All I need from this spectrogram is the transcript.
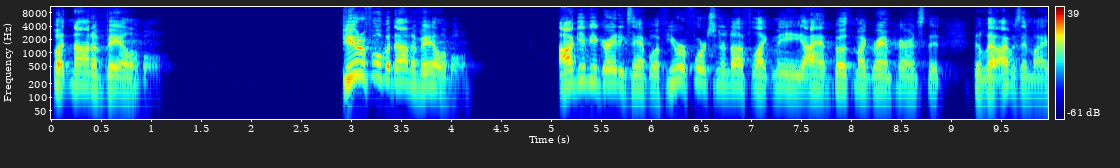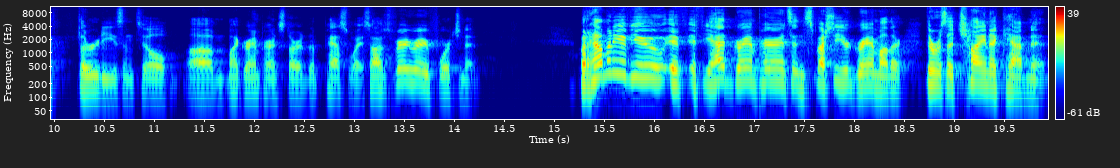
but not available? Beautiful but not available. I'll give you a great example. If you were fortunate enough, like me, I had both my grandparents that, that. I was in my 30s until um, my grandparents started to pass away. So I was very, very fortunate. But how many of you, if, if you had grandparents and especially your grandmother, there was a china cabinet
